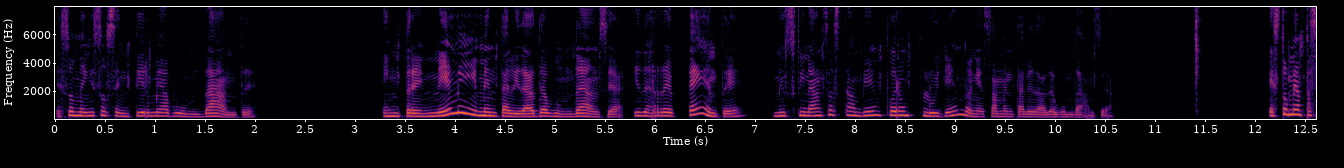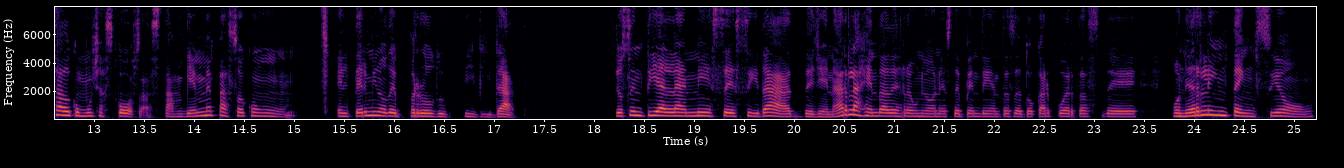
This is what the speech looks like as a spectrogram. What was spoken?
Eso me hizo sentirme abundante. Entrené mi mentalidad de abundancia y de repente mis finanzas también fueron fluyendo en esa mentalidad de abundancia. Esto me ha pasado con muchas cosas. También me pasó con el término de productividad. Yo sentía la necesidad de llenar la agenda de reuniones dependientes, de tocar puertas, de ponerle intención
